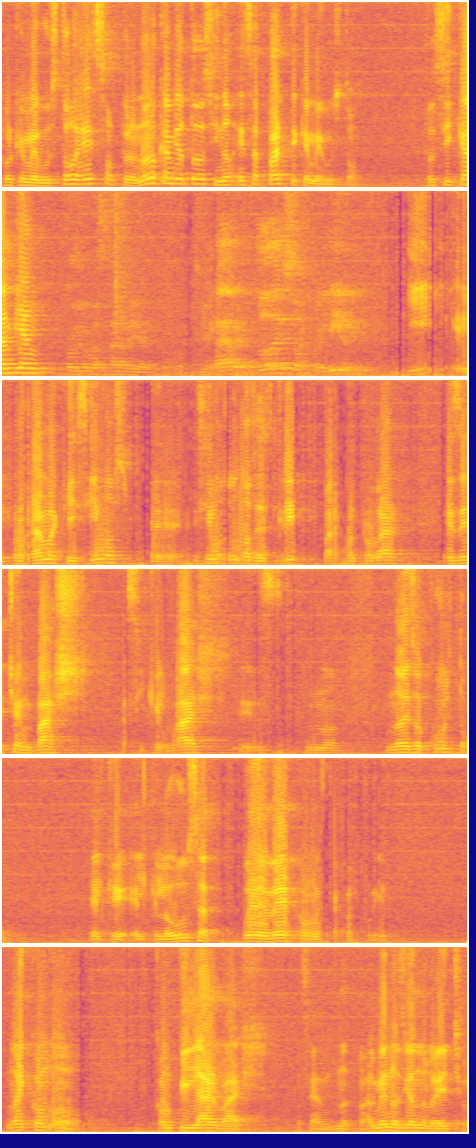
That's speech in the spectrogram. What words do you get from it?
Porque me gustó eso, pero no lo cambio todo, sino esa parte que me gustó. Entonces, si cambian, Claro, todo eso fue libre. Y el programa que hicimos, eh, hicimos unos scripts para controlar, es hecho en Bash. Así que el Bash es- no, no es oculto. El que, el que lo usa puede ver cómo está construido. No hay como compilar Bash. O sea, no- al menos yo no lo he hecho.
